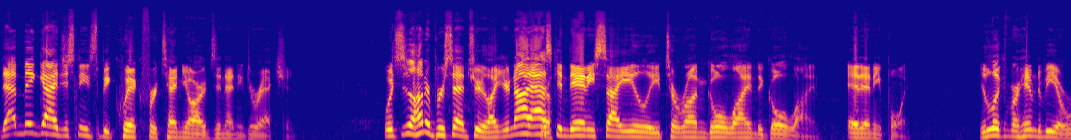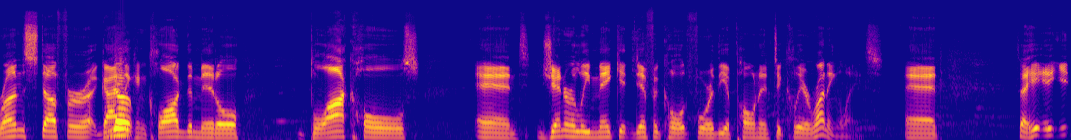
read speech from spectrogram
that big guy just needs to be quick for 10 yards in any direction which is 100% true. Like, you're not asking yeah. Danny Saili to run goal line to goal line at any point. You're looking for him to be a run stuffer, a guy that can clog the middle, block holes, and generally make it difficult for the opponent to clear running lanes. And so it, it,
